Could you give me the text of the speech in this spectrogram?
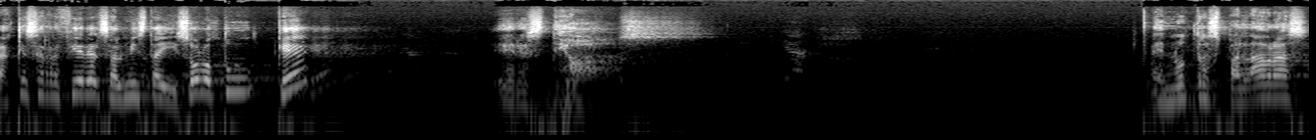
¿A qué se refiere el salmista ahí? Solo tú, ¿qué? Eres Dios. En otras palabras,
